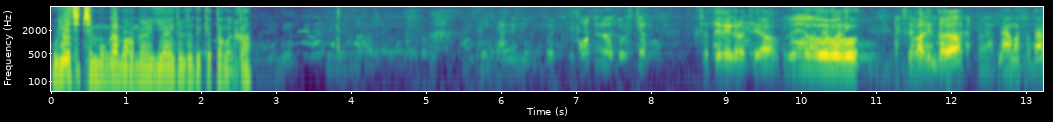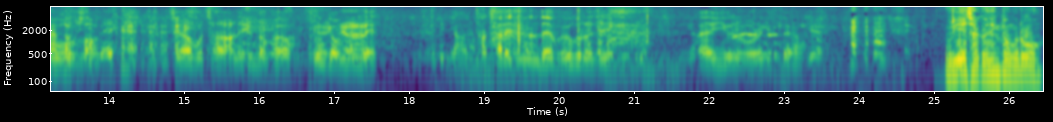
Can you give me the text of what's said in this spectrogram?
우리의 지친 몸과 마음을 이 아이들도 느꼈던 걸까? 저 때문에 그렇대요. 제 말이 제 말이 떠요? 나만 더 다른 오, 막 제가 뭐 잘 안 해줬나 봐요. 그런 게 없는데. 야, 다 잘해줬는데 왜 그러지? 아, 이유를 모르겠어요. 우리의 작은 행동으로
